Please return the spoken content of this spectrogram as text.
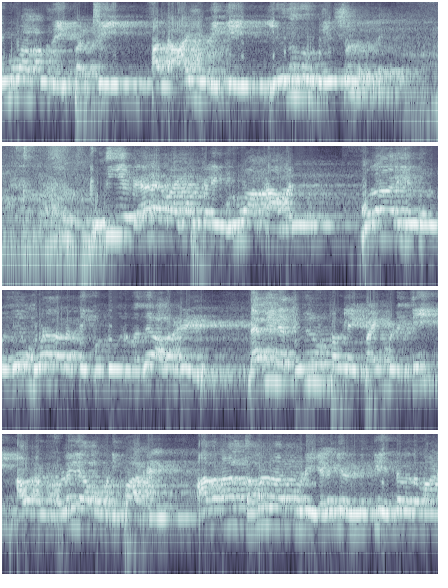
உருவாக்குவதை பற்றி அந்த ஆய்வறிக்கை எதுவுமே சொல்லவில்லை. புதிய வேலை வாய்ப்புகளை உருவாக்காமல் முதலாளிகள் வருவது மூலதனத்தை கொண்டு வருவது அவர்கள் நவீன தொழில்நுட்பங்களை பயன்படுத்தி அவர்கள் கொள்ளை லாபம் அடிப்பார்கள் அதனால் தமிழ்நாட்டினுடைய இளைஞர்களுக்கு எந்த விதமான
